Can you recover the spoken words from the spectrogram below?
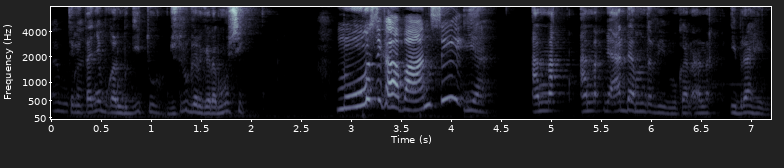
Eh, bukan. ceritanya bukan begitu. Justru gara-gara musik. Musik apaan sih? Iya, anak anaknya Adam tapi bukan anak Ibrahim.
